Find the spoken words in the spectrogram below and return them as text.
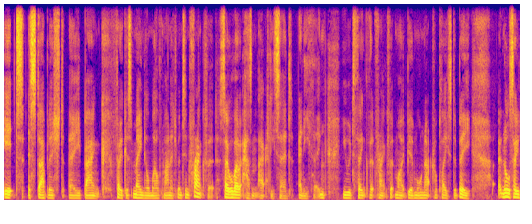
it established a bank focused mainly on wealth management in Frankfurt. So, although it hasn't actually said anything, you would think that Frankfurt might be a more natural place to be. And also,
